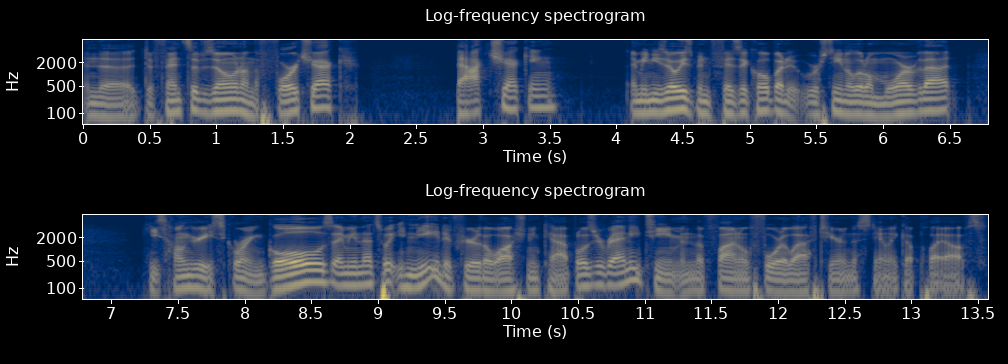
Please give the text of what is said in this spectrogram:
in the defensive zone on the forecheck, back checking. I mean, he's always been physical, but we're seeing a little more of that. He's hungry. He's scoring goals. I mean, that's what you need if you're the Washington Capitals or any team in the final four left here in the Stanley Cup playoffs.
